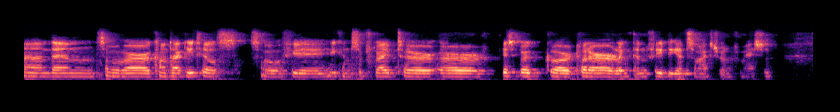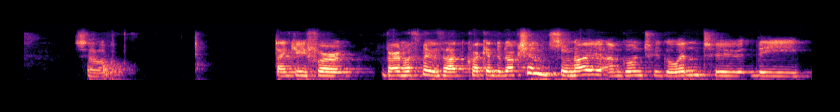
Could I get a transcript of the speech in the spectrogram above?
and then some of our contact details. So if you you can subscribe to our, our Facebook or Twitter or LinkedIn feed to get some extra information. So thank you for bearing with me with that quick introduction. So now I'm going to go into the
